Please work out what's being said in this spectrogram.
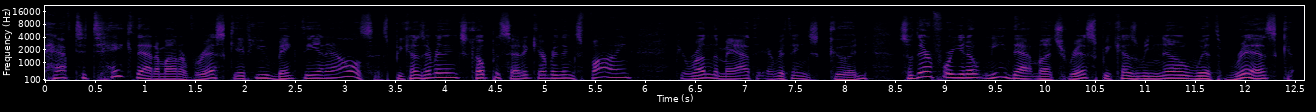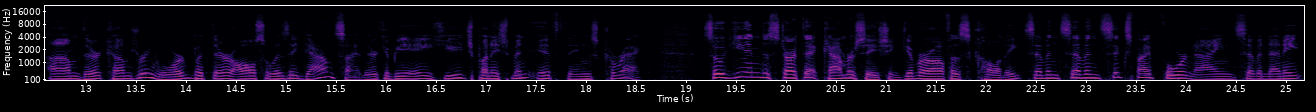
have to take that amount of risk if you make the analysis because everything's copacetic, everything's fine. If you run the math, everything's good. So therefore, you don't need that much risk because we know with risk, um, there comes reward, but there also is a downside. There can be a huge punishment if things correct. So again, to start that conversation, give our office a call at 877 654 9798.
